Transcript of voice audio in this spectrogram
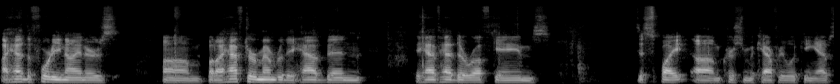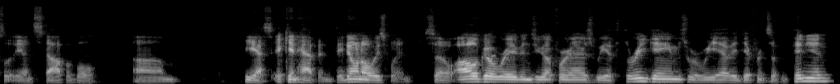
I had the 49ers um but I have to remember they have been they have had their rough games despite um Christian McCaffrey looking absolutely unstoppable. Um yes, it can happen. They don't always win. So I'll go Ravens, you got 49ers. We have 3 games where we have a difference of opinion.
